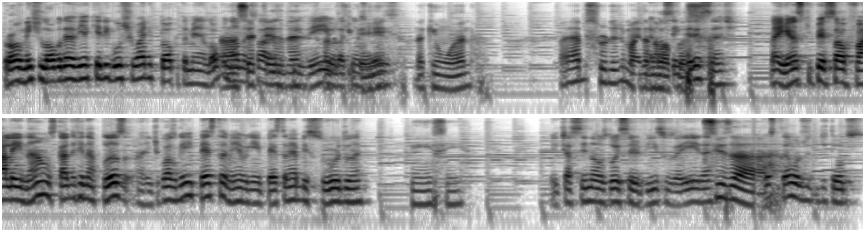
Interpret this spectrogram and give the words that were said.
Provavelmente logo deve vir aquele Ghostwire Talk também, né? Logo ah, não, certeza, ano né? que vem ano ou daqui uns vem, meses. Daqui um ano. É absurdo demais a é, nova Plus. interessante. Mas antes que o pessoal fale aí, não, os caras definem a Plus, a gente gosta do Game Pass também, o Game Pass também é absurdo, né? Sim, sim. A gente assina os dois serviços aí, né? Precisa Gostamos de, todos.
